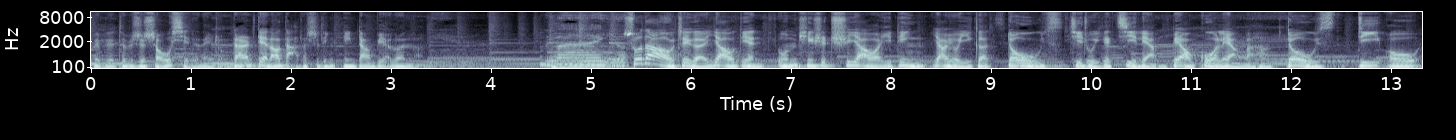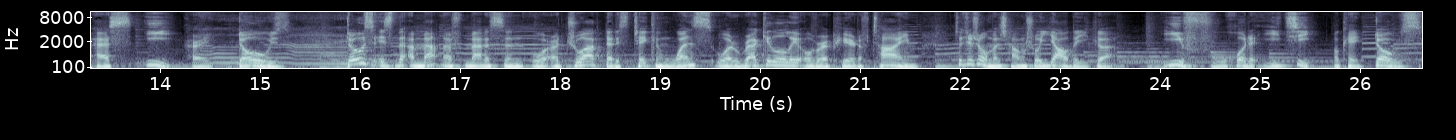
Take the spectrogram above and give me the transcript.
对不对？特别是手写的那种，当然电脑打的是另另当别论了。说到这个药店，我们平时吃药啊，一定要有一个 dose，记住一个剂量，不要过量了哈。dose，d o s e，而 dose。Dose is the amount of medicine or a drug that is taken once or regularly over a period of time。这就是我们常说药的一个一服或者一剂。OK，dose。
